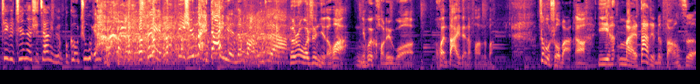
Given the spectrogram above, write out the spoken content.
这个真的是家里面不够住呀，所以必须买大一点的房子啊。那如果是你的话，你会考虑过换大一点的房子吗？这么说吧，啊，以买大点的房子，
